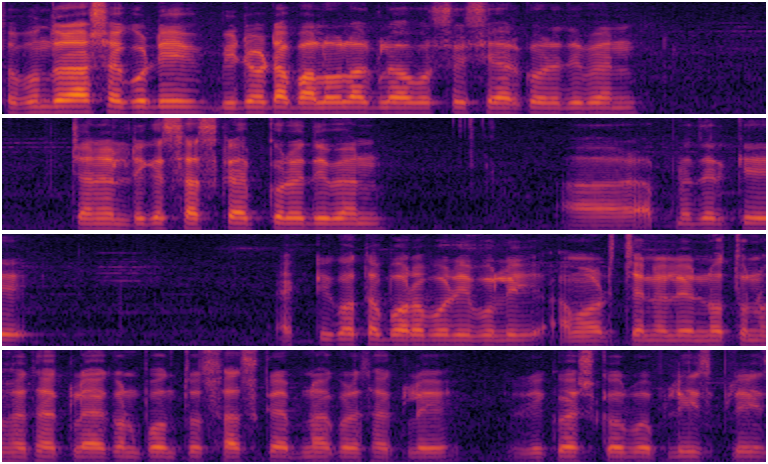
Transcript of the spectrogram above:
তো বন্ধুরা, আশা করি ভিডিওটা ভালো লাগলে অবশ্যই শেয়ার করে দিবেন চ্যানেলটিকে সাবস্ক্রাইব করে দিবেন। আর আপনাদেরকে একটি কথা বরাবরই বলি, আমার চ্যানেলে নতুন হয়ে থাকলে, এখন পর্যন্ত সাবস্ক্রাইব না করে থাকলে রিকোয়েস্ট করব প্লিজ প্লিজ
